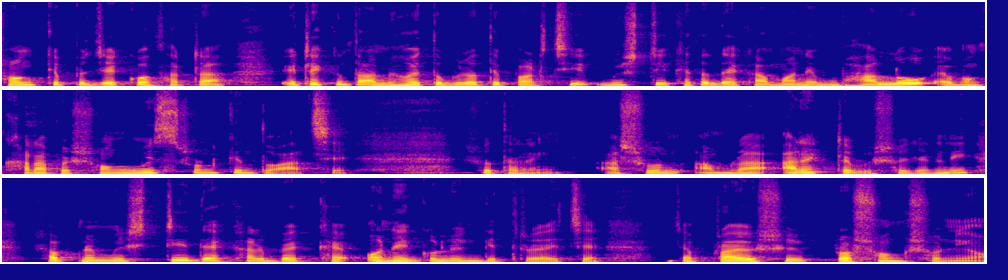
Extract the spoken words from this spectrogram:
সংক্ষেপে যে কথাটা, এটা কিন্তু আমি হয়তো বোঝাতে পারছি, মিষ্টি খেতে দেখা মানে ভালো এবং খারাপের সংমিশ্রণ কিন্তু আছে। সুতরাং আসুন আমরা আরেকটা বিষয় জানি স্বপ্নে মিষ্টি দেখার ব্যাখ্যায় অনেকগুলো ইঙ্গিত রয়েছে, যা প্রায়শই প্রশংসনীয়।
